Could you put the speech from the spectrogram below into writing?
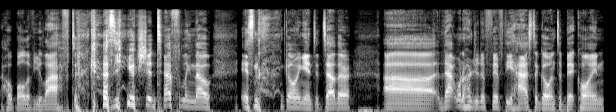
I hope all of you laughed because you should definitely know it's not going into Tether. Uh, that 150 has to go into Bitcoin.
